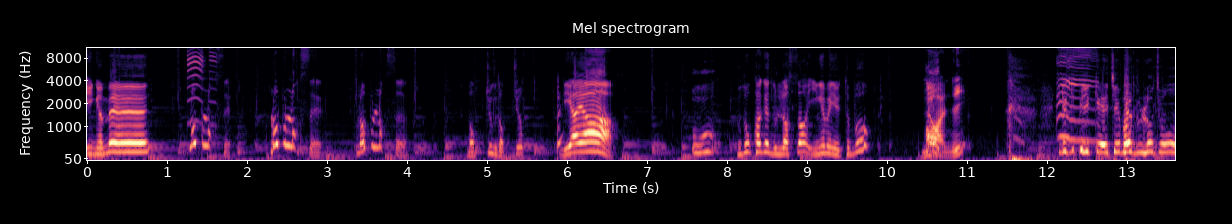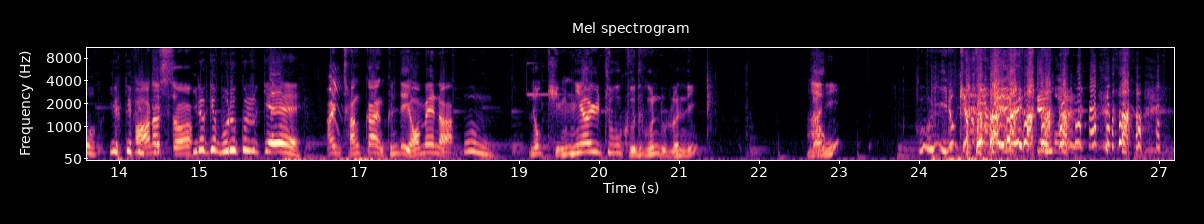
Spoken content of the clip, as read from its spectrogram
잉여맨 로블록스 로블록스 로블록스 넙죽 넙죽 리아야 우? 구독하게 눌렀어? 잉여맨 유튜브? 아니? 이렇게 빌게 제발 눌러줘 이렇게 빌게 알았어 이렇게 무릎 꿇을게 아니 잠깐 근데 여매나 응너 김리아 유튜브 구독은 눌렀니? 아니? 어, 이렇게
